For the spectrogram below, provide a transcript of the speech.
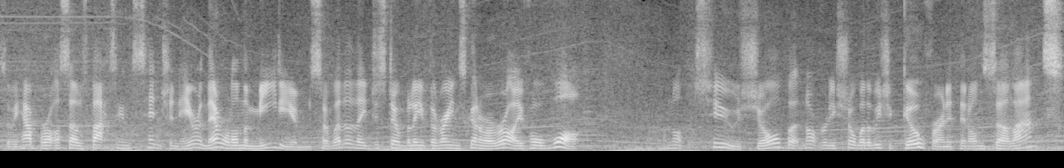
So we have brought ourselves back to contention here, and they're all on the mediums, so whether they just don't believe the rain's going to arrive or what, I'm not too sure, but not really sure whether we should go for anything on Sir Lance.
